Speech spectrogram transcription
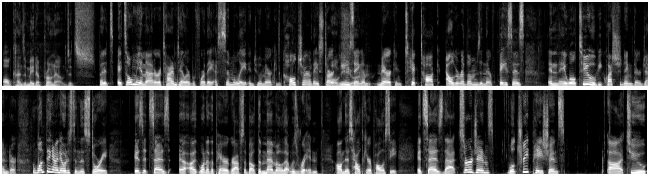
all kinds of made up pronouns. It's But it's it's only a matter of time, Taylor, before they assimilate into American culture. They start Oh, using sure. American TikTok algorithms in their faces, and they will too be questioning their gender. The one thing I noticed in this story is it says uh, uh, one of the paragraphs about the memo that was written on this healthcare policy. It says that surgeons will treat patients uh, to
